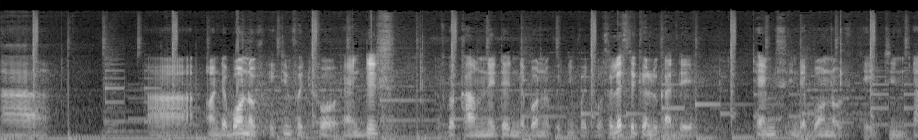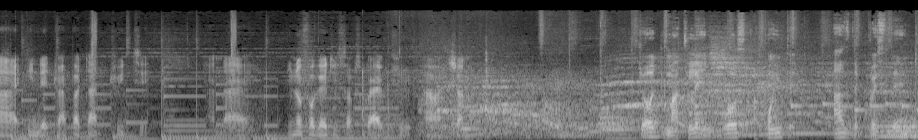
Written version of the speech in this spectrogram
uh, uh, on the bond of 1844, and this of course culminated in the bond of 1844. So let's take a look at the terms in the bond of 18 uh, in the Tripartite Treaty, and uh, do not forget to subscribe to our channel. George Maclean was appointed as the president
